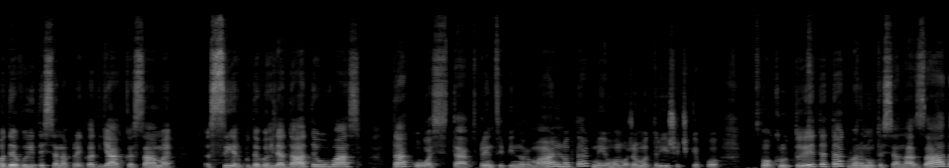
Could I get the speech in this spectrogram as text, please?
Подивитися, наприклад, як саме сир буде виглядати у вас. Так, ось так. В принципі, нормально. Так, ми його можемо трішечки по, покрутити, так, вернутися назад,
